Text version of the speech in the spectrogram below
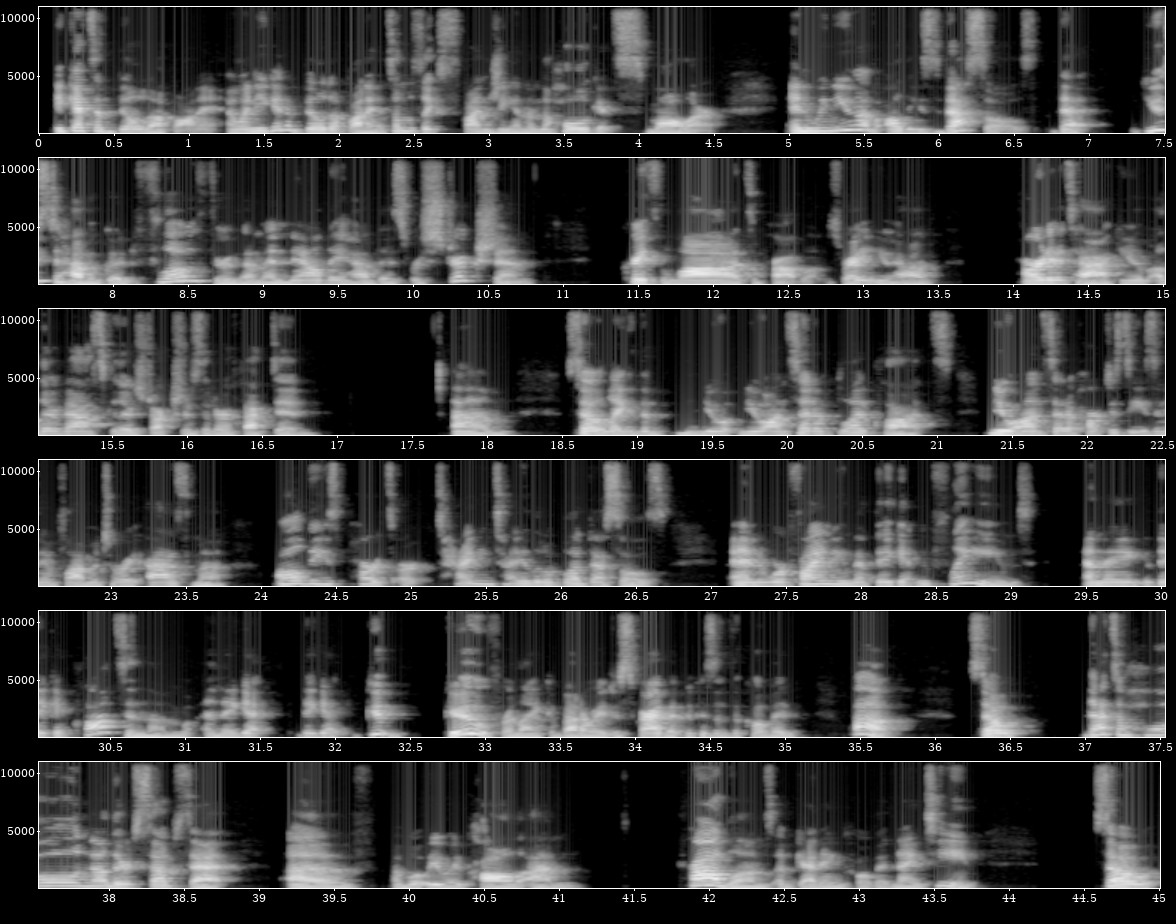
it gets a buildup on it. And when you get a buildup on it, it's almost like spongy, and then the hole gets smaller. And when you have all these vessels that used to have a good flow through them, and now they have this restriction, creates lots of problems, right? You have heart attack, you have other vascular structures that are affected. Um, so, like the new, new onset of blood clots, new onset of heart disease and inflammatory asthma, all these parts are tiny, tiny little blood vessels. And we're finding that they get inflamed and they, they get clots in them and they get, they get goo, goo for like a better way to describe it because of the COVID bug. So that's a whole nother subset of, of what we would call um, problems of getting COVID 19. So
